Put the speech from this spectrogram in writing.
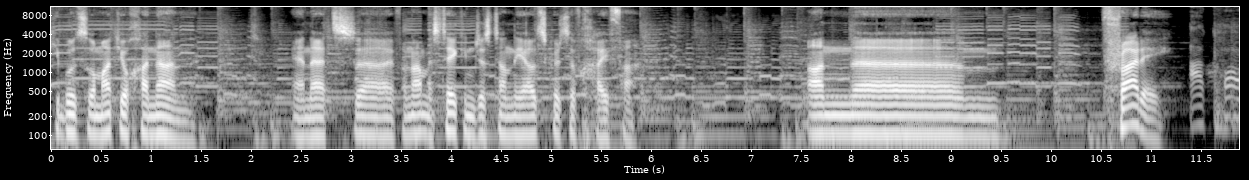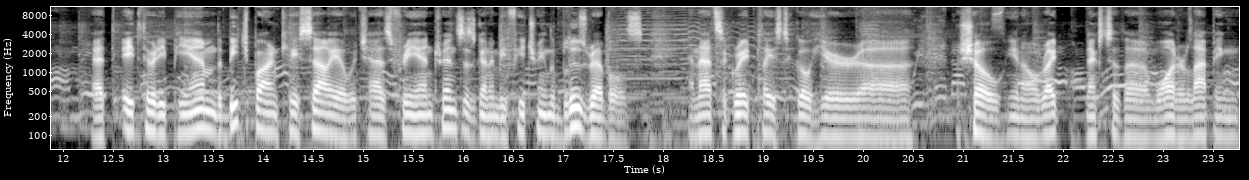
Kibbutz Ramat Yochanan. And that's, uh, if I'm not mistaken, just on the outskirts of Haifa. On um, Friday at 8:30 p.m., the Beach Bar in Caesarea, which has free entrance, is going to be featuring the Blues Rebels, and that's a great place to go hear uh, a show. You know, right next to the water, lapping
